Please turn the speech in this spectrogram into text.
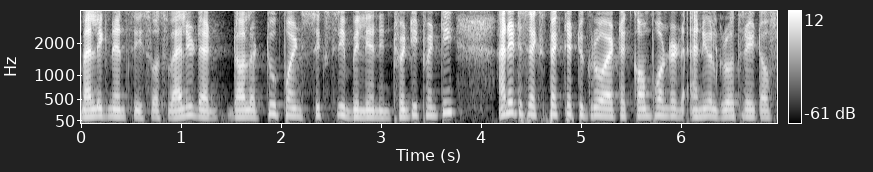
malignancies was valued at 2.63 billion in 2020, and it is expected to grow at a compounded annual growth rate of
